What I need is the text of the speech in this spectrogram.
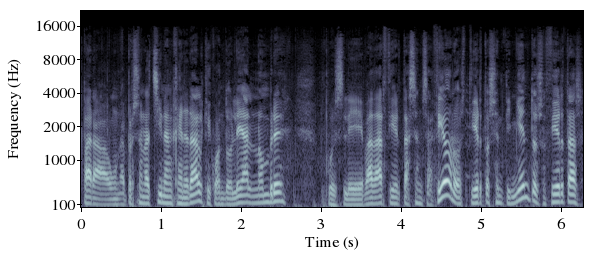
para una persona china en general, que cuando lea el nombre, pues le va a dar cierta sensación o ciertos sentimientos o ciertas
